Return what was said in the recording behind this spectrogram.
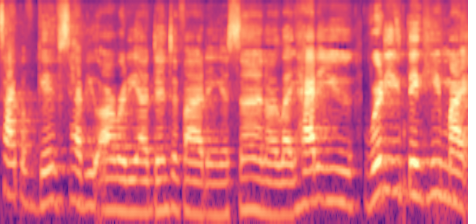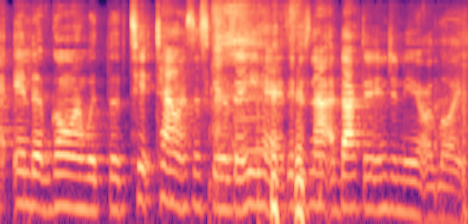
type of gifts have you already identified in your son, or like how do you, where do you think he might end up going with the t- talents and skills that he has? if it's not a doctor, engineer, or lawyer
